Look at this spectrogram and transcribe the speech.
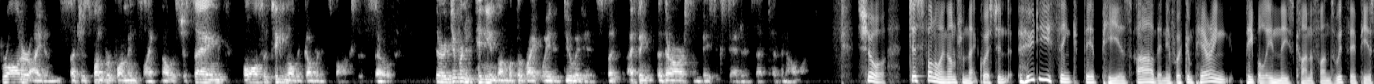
broader items such as fund performance, like Mel was just saying, while also ticking all the governance boxes. So there are different opinions on what the right way to do it is, but I think that there are some basic standards that have been outlined. Sure. Just following on from that question, who do you think their peers are then? If we're comparing people in these kind of funds with their peers,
